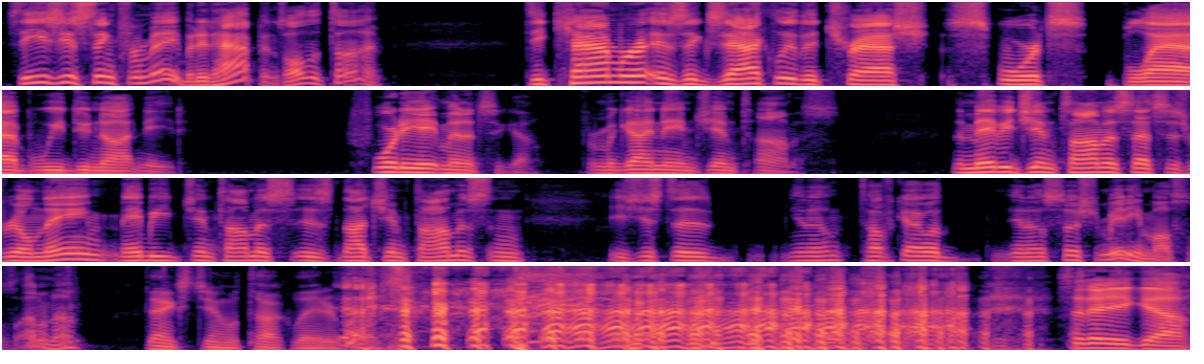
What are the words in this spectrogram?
it's the easiest thing for me, but it happens all the time. DeCamara is exactly the trash sports blab we do not need. 48 minutes ago from a guy named Jim Thomas. Then maybe Jim Thomas, that's his real name. Maybe Jim Thomas is not Jim Thomas and he's just a, you know, tough guy with, you know, social media muscles. I don't know. Thanks, Jim. We'll talk later. So there you go.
